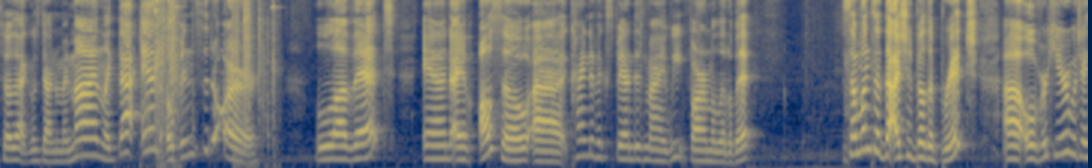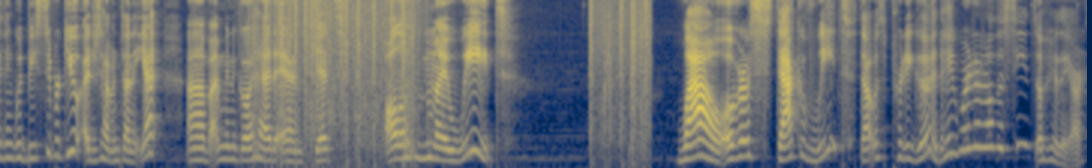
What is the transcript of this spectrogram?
So that goes down to my mine like that and opens the door. Love it. And I have also uh, kind of expanded my wheat farm a little bit. Someone said that I should build a bridge uh, over here, which I think would be super cute. I just haven't done it yet. Uh, but I'm going to go ahead and get all of my wheat. Wow, over a stack of wheat. That was pretty good. Hey, where did all the seeds? Oh, here they are.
